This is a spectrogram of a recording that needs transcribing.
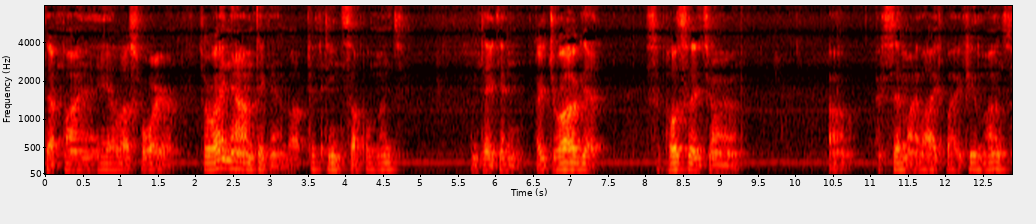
define an ALS warrior. So right now I'm taking about 15 supplements. I'm taking a drug that supposedly is going to um, extend my life by a few months.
